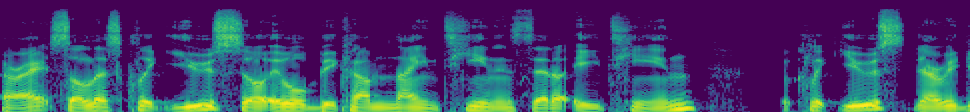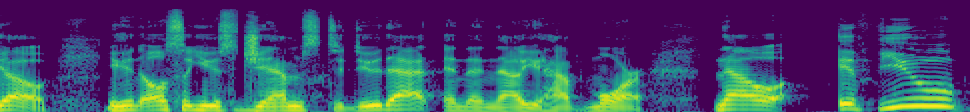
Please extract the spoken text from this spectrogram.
All right, so let's click use. So it will become 19 instead of 18. Click use. There we go. You can also use gems to do that, and then now you have more. Now, if you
